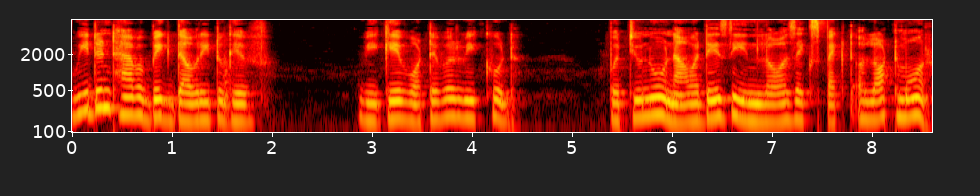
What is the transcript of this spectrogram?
We didn't have a big dowry to give. We gave whatever we could. But you know, nowadays the in laws expect a lot more.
